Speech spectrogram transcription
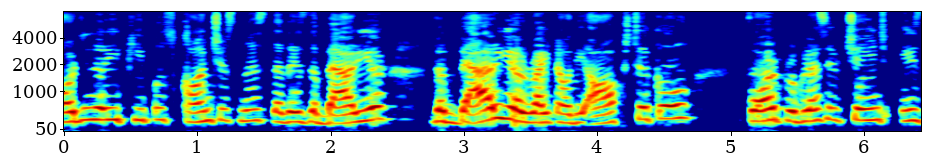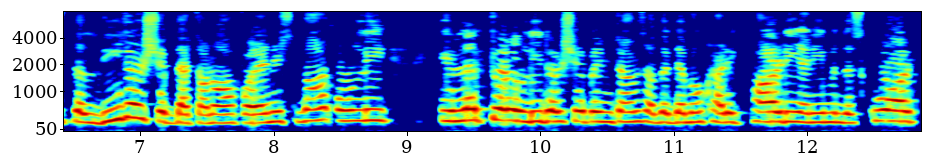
ordinary people's consciousness that is the barrier. The barrier right now, the obstacle for progressive change is the leadership that's on offer. And it's not only electoral leadership in terms of the Democratic Party and even the squad,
